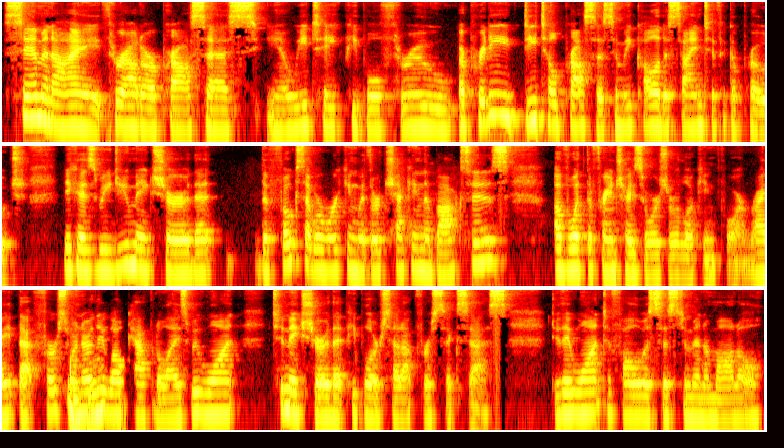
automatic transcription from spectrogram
Sam and I, throughout our process, you know, we take people through a pretty detailed process and we call it a scientific approach because we do make sure that the folks that we're working with are checking the boxes of what the franchisors are looking for, right? That first one, mm-hmm. are they mm-hmm. well capitalized? We want to make sure that people are set up for success. Do they want to follow a system and a model?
